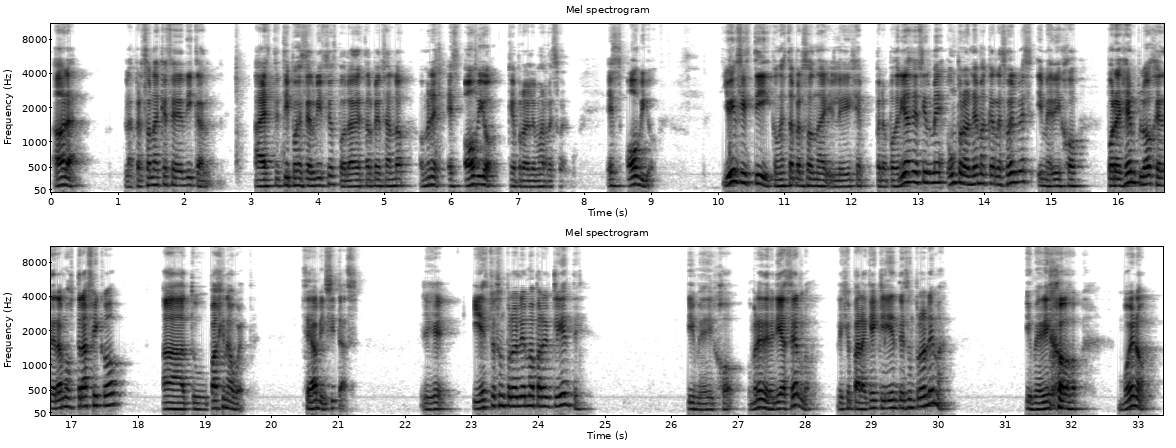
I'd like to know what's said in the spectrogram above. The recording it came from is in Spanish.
Ahora, las personas que se dedican a este tipo de servicios podrán estar pensando, hombre, es obvio qué problema resuelvo. Es obvio. Yo insistí con esta persona y le dije, pero ¿podrías decirme un problema que resuelves? Y me dijo, por ejemplo, generamos tráfico a tu página web, sea visitas. Y dije, ¿y esto es un problema para el cliente? Y me dijo, hombre, debería hacerlo. Le dije, ¿para qué cliente es un problema? Y me dijo, bueno,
